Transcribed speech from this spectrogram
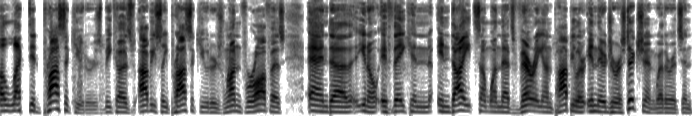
elected prosecutors because obviously prosecutors run for office and uh, you know if they can indict someone that's very unpopular in their jurisdiction whether it's in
